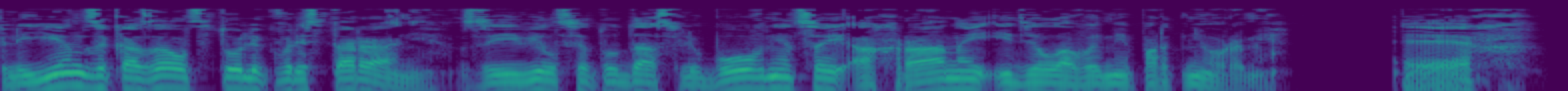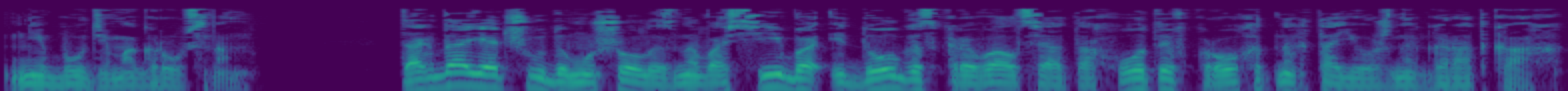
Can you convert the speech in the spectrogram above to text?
Клиент заказал столик в ресторане, заявился туда с любовницей, охраной и деловыми партнерами. Эх, не будем о грустном. Тогда я чудом ушел из Новосиба и долго скрывался от охоты в крохотных таежных городках.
